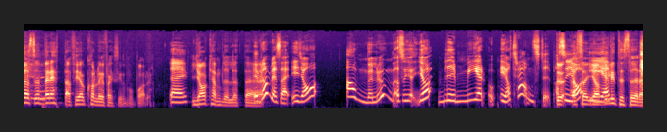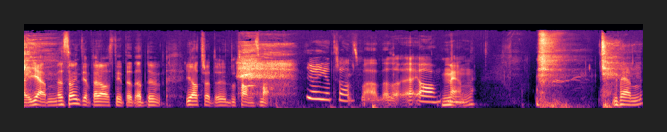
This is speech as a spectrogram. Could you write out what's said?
alltså berätta, för jag kollar ju faktiskt inte på porr. Nej. Jag kan bli lite... Ibland blir jag så här, är jag annorlunda? Alltså jag, jag blir mer, är jag trans typ? Alltså Du, jag, alltså, jag är, vill inte säga det igen, men sa inte jag förra avsnittet att du, jag tror att du är en transman. Jag är ingen transman. Alltså, ja. mm. Men, men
